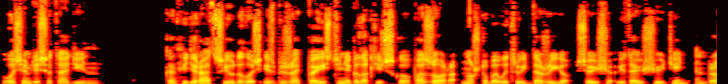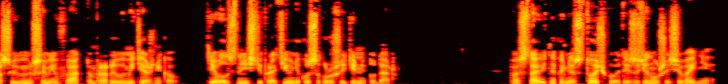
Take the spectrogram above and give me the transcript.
81. Конфедерации удалось избежать поистине галактического позора, но чтобы вытравить даже ее все еще витающую тень, отбрасываемую самим фактом прорыва мятежников, требовалось нанести противнику сокрушительный удар. Поставить, наконец, точку в этой затянувшейся войне,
